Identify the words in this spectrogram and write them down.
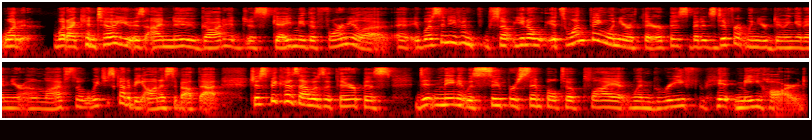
What what I can tell you is I knew God had just gave me the formula. Uh, It wasn't even so, you know, it's one thing when you're a therapist, but it's different when you're doing it in your own life. So we just got to be honest about that. Just because I was a therapist didn't mean it was super simple to apply it when grief hit me hard.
